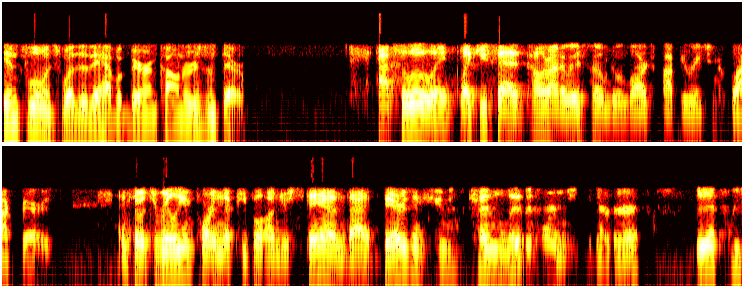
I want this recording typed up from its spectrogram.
influence whether they have a bear encounter, isn't there? Absolutely. Like you said, Colorado is home to a large population of black bears. And so it's really important that people understand that bears and humans can live in harmony together if we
